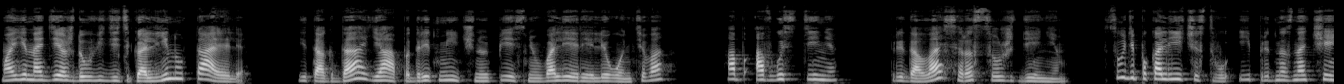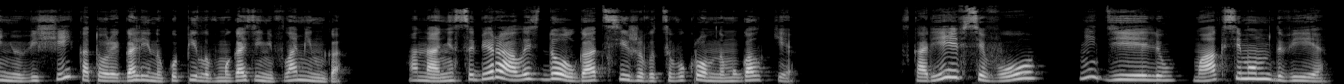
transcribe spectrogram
Мои надежды увидеть Галину таяли. И тогда я под ритмичную песню Валерия Леонтьева об Августине предалась рассуждениям. Судя по количеству и предназначению вещей, которые Галина купила в магазине «Фламинго», она не собиралась долго отсиживаться в укромном уголке. Скорее всего, неделю, максимум две.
